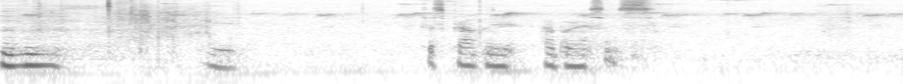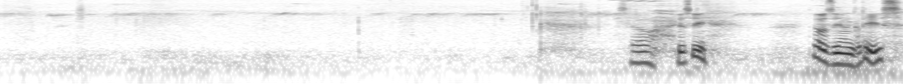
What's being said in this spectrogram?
Mm -hmm. yeah. This is probably arborescens. So you see, those young leaves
